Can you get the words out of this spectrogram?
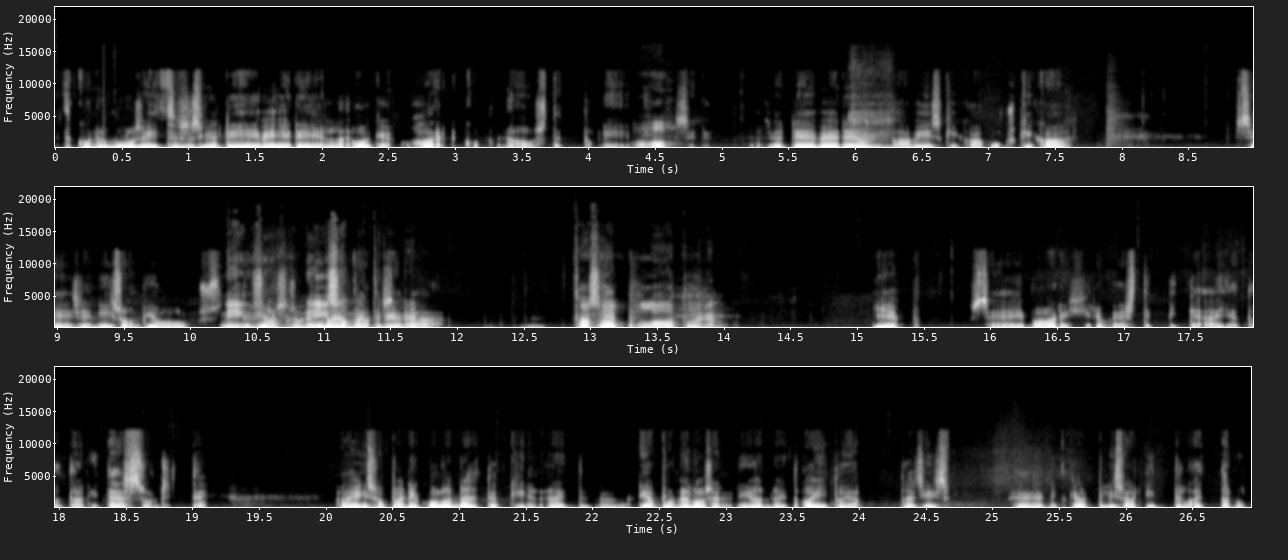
että kun mulla on se itse asiassa vielä DVDllä oikein hardcopyna ostettu, niin Oho, se, se DVD ottaa 5 gigaa, 6 gigaa. Se ei sen isompi ole ollut. Niin, se on kun semmoinen niin se isometrinen. vähän- tasalaatuinen. Jep, se ei vaadi hirveästi mitään. Ja tota, niin tässä on sitten vähän isompaa. Niin kuin ollaan nähtykin näitä Diablo 4 ihan näitä aitoja, tai siis mitkä on Blizzard itse laittanut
